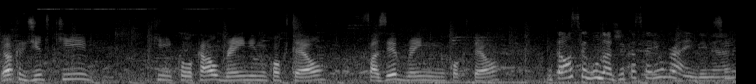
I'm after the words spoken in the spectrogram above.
Eu acredito que, que colocar o branding no coquetel, fazer branding no coquetel, Então a segunda dica seria o branding, né? Sim.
